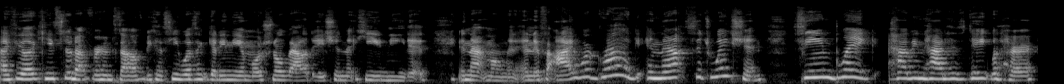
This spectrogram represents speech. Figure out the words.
I feel like he stood up for himself because he wasn't getting the emotional validation that he needed in that moment. And if I were Greg in that situation, seeing Blake having had his date with her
